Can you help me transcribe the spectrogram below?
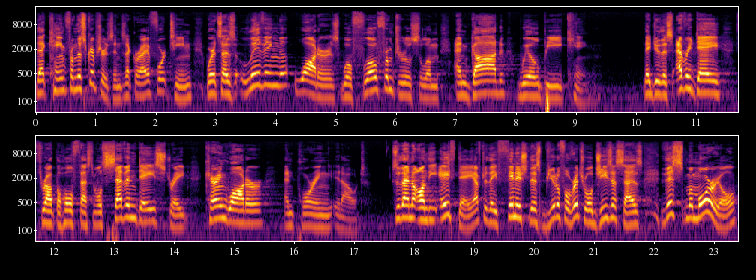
that came from the scriptures in Zechariah 14, where it says, Living waters will flow from Jerusalem, and God will be king. They do this every day throughout the whole festival, seven days straight, carrying water and pouring it out. So then on the eighth day, after they finish this beautiful ritual, Jesus says, This memorial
